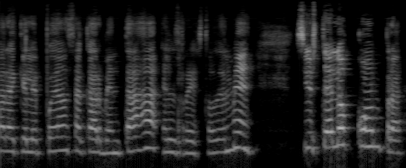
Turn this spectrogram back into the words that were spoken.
para que le puedan sacar ventaja el resto del mes. Si usted lo compra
